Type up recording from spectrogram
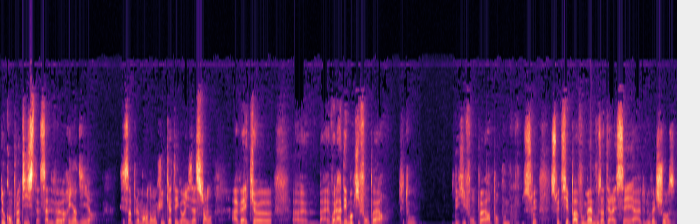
de complotistes. Ça ne veut rien dire. C'est simplement donc une catégorisation avec euh, euh, bah, voilà des mots qui font peur. C'est tout. Des qui font peur pour que vous ne souhaitiez pas vous-même vous intéresser à de nouvelles choses.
